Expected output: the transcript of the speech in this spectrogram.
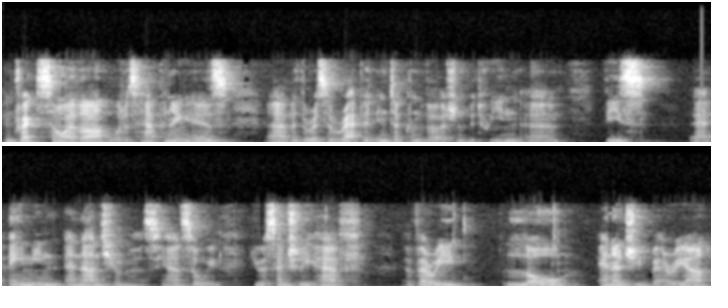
In practice, however, what is happening is uh, that there is a rapid interconversion between uh, these uh, amine enantiomers. Yeah? So we, you essentially have a very low energy barrier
